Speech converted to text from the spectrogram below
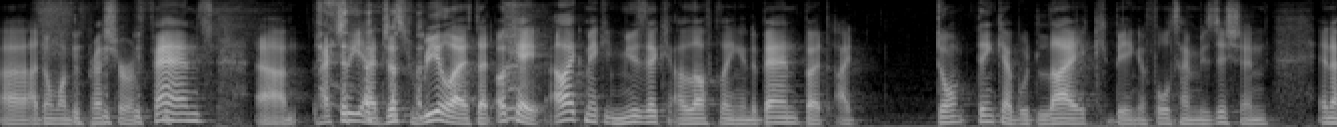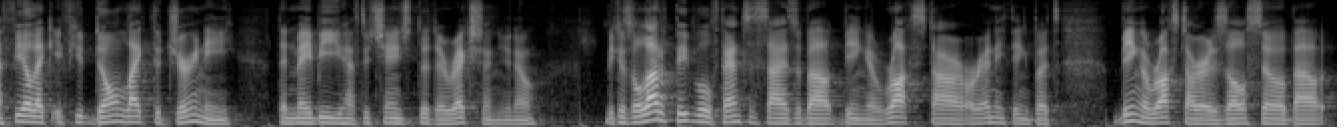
Uh, I don't want the pressure of fans. Um, actually, I just realized that okay, I like making music. I love playing in the band, but I don't think I would like being a full-time musician. And I feel like if you don't like the journey, then maybe you have to change the direction. You know, because a lot of people fantasize about being a rock star or anything, but being a rock star is also about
